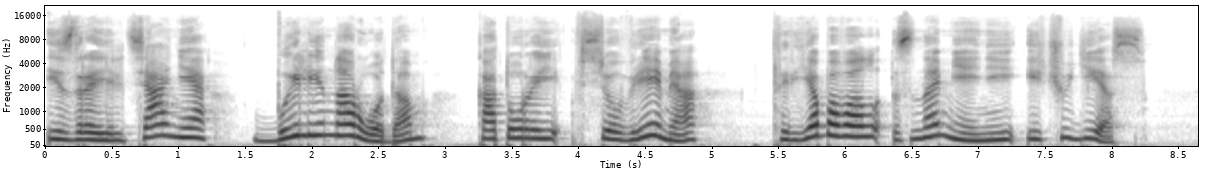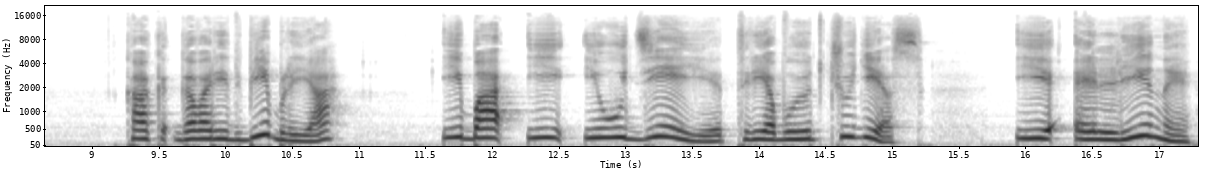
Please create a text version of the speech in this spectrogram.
Израильтяне были народом, который все время требовал знамений и чудес. Как говорит Библия, ибо и иудеи требуют чудес, и эллины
